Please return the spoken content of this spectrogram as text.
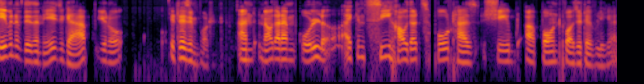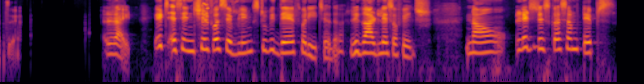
even if this age gap you know it is important and now that I am old I can see how that support has shaped a bond positively right it's essential for siblings to be there for each other regardless of age now let's discuss some tips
